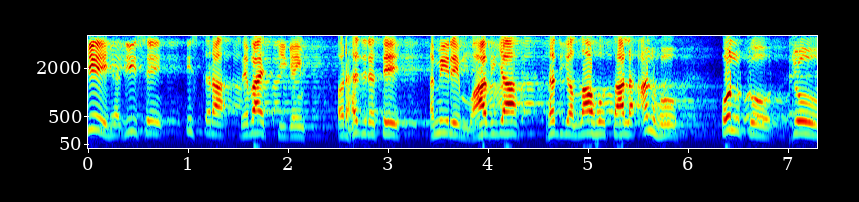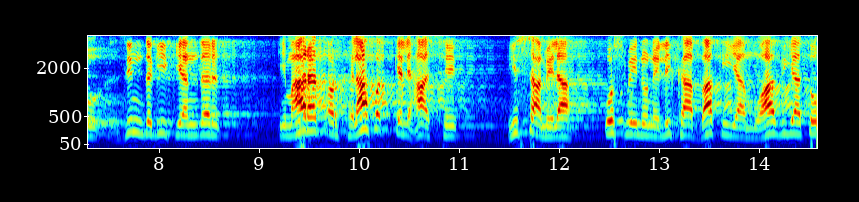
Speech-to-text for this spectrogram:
ये हदीसें इस तरह रिवायत की गई। और हज़रत अमीर मुआविया रदी अल्लाह तहो उनको जो ज़िंदगी के अंदर इमारत और खिलाफत के लिहाज से हिस्सा मिला, उसमें इन्होंने लिखा बाकी या मुआविया तो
